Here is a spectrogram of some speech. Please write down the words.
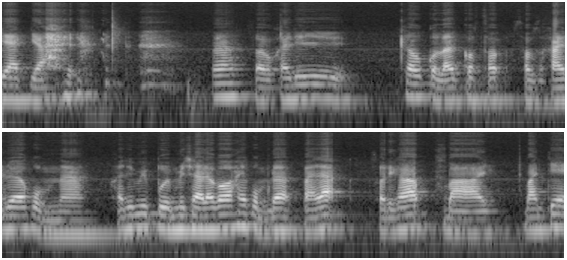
แยกย้าย นะสำหรับใครที่ชอบกดไลค์กด subscribe ด้วยผมนะ ใครที่มีปืนไม่ใช้แล้วก็ให้ผมด้วย ไปละ สวัสดีครับ บายบานแจ้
